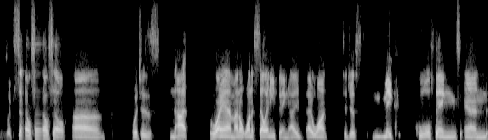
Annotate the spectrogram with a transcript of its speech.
It's like sell, sell, sell, um, which is not who I am. I don't want to sell anything. I I want to just make cool things and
